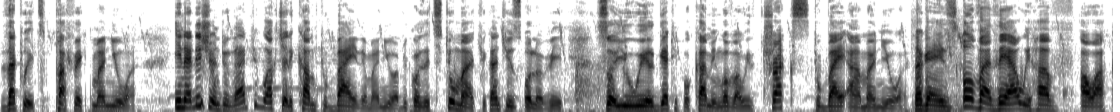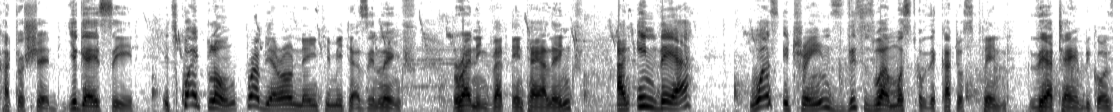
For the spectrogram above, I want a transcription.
That way it's perfect manure. In addition to that, people actually come to buy the manure because it's too much. You can't use all of it. So you will get people coming over with trucks to buy our manure. Now guys, over there we have our cattle shed. You guys see it. It's quite long, probably around 90 meters in length running that entire length. And in there, once it rains, this is where most of the cattle spend their time because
